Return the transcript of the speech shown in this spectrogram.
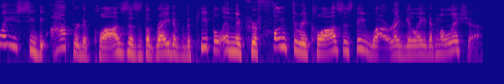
well, you see the operative clause as the right of the people and the prefatory clause as the well-regulated militia.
